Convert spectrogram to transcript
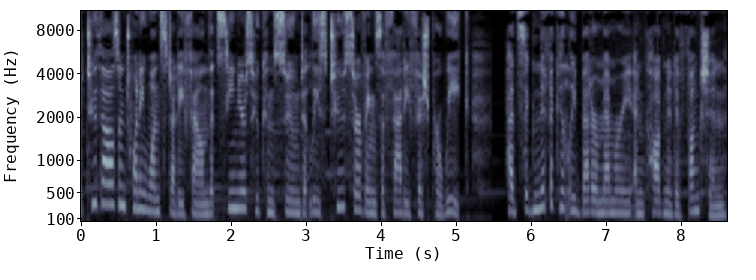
A 2021 study found that seniors who consumed at least two servings of fatty fish per week had significantly better memory and cognitive function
